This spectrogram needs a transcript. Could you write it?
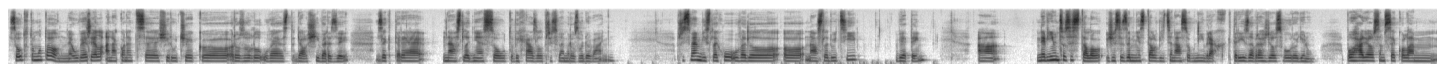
Soud tomuto neuvěřil a nakonec se Širuček eh, rozhodl uvést další verzi, ze které následně soud vycházel při svém rozhodování. Při svém výslechu uvedl uh, následující věty a Nevím, co se stalo, že se ze mě stal vícenásobný vrah, který zavraždil svou rodinu. Pohádal jsem se kolem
